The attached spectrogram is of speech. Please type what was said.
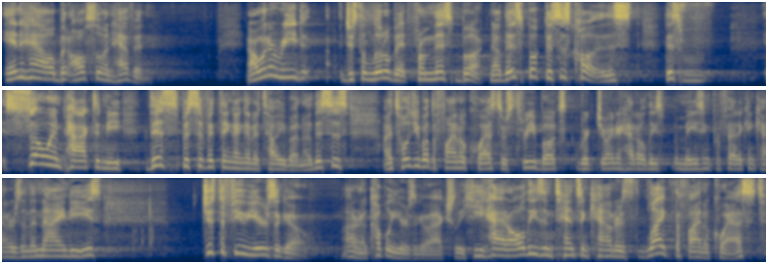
in hell, but also in heaven. Now, I want to read just a little bit from this book. Now, this book, this is called this this so impacted me. This specific thing I'm going to tell you about. Now, this is, I told you about the final quest. There's three books. Rick Joyner had all these amazing prophetic encounters in the 90s. Just a few years ago, I don't know, a couple years ago actually, he had all these intense encounters like the final quest,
